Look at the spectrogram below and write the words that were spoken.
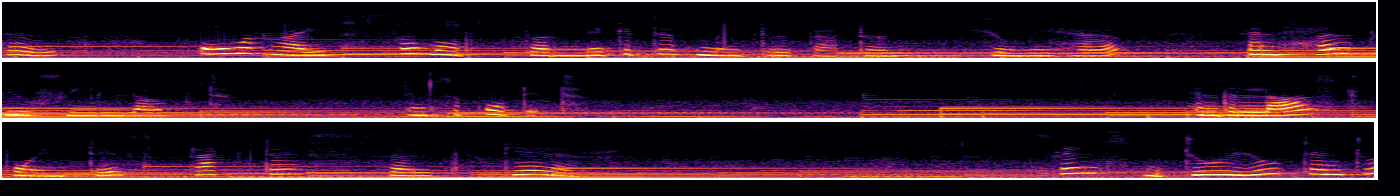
help override some of the negative mental pattern you may have and help you feel loved and supported. And the last point is practice self care. Friends, do you tend to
